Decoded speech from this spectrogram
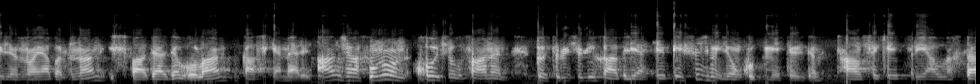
ilin noyabrından istifadədə olan qaz kəməri. Ancaq bunun Xoyculfanın ötürücülük qabiliyyəti 500 milyon kub metrdir. Hansı ki, reallıqda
